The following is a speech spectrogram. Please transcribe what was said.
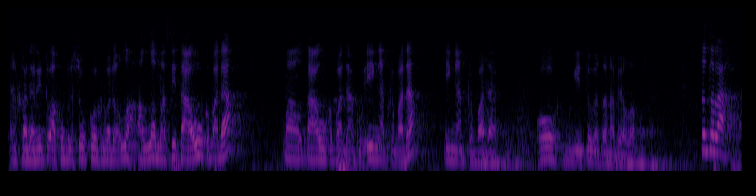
Yang kadar itu aku bersyukur kepada Allah. Allah masih tahu kepada mau tahu kepadaku, ingat kepada ingat kepadaku. Oh, begitu kata Nabi Allah Musa. Setelah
